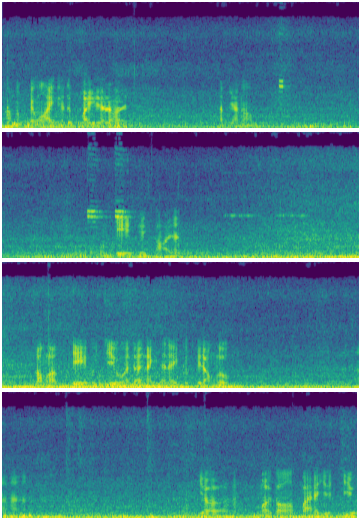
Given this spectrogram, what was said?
Đó, cái món ăn đã được bày ra rồi. Hấp dẫn không? Món chè huyền thoại này. Đông lắm chè buổi chiều mà trời nắng thế này cực kỳ đông luôn. Giờ mới có 3 giờ chiều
